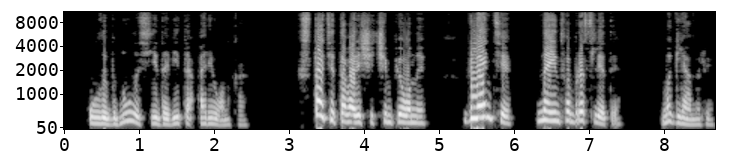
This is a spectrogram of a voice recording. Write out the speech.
— улыбнулась ядовито Орионка. «Кстати, товарищи чемпионы, гляньте на инфобраслеты». Мы глянули.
